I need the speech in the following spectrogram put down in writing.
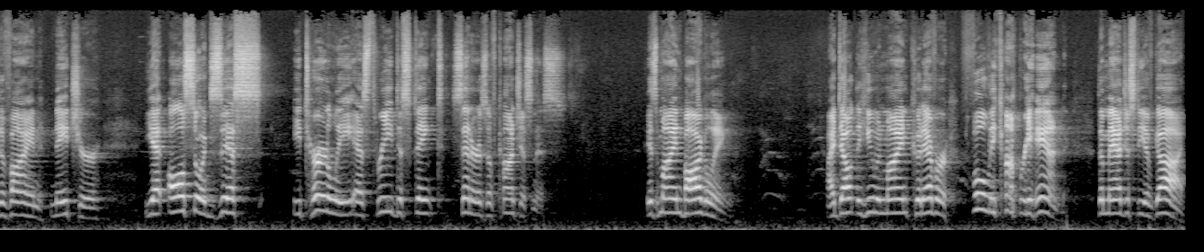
divine nature, yet also exists eternally as three distinct centers of consciousness. It's mind boggling. I doubt the human mind could ever fully comprehend the majesty of God.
